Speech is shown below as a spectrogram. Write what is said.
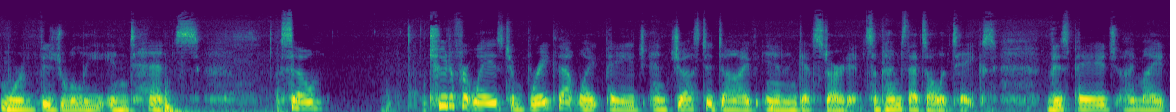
more visually intense. So, two different ways to break that white page and just to dive in and get started. Sometimes that's all it takes. This page, I might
